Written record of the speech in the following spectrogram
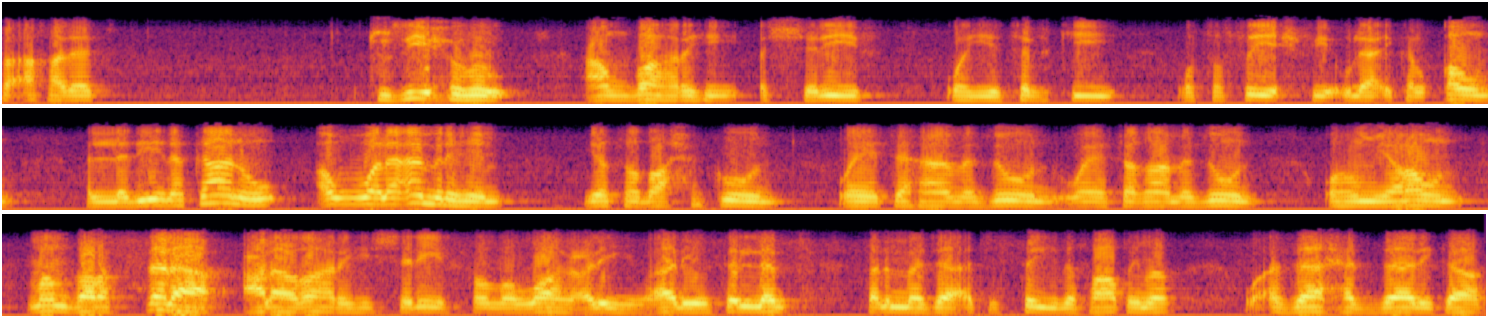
فأخذت تزيحه عن ظهره الشريف وهي تبكي وتصيح في أولئك القوم الذين كانوا أول أمرهم يتضاحكون ويتهامزون ويتغامزون وهم يرون منظر السلع على ظهره الشريف صلى الله عليه وآله وسلم. فلما جاءت السيدة فاطمة وأزاحت ذلك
